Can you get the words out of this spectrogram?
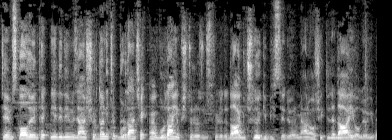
James Galway'in tekniği dediğimiz yani şuradan itip buradan çekme, buradan yapıştırıyoruz biz flütü. Daha güçlü gibi hissediyorum. Yani o şekilde daha iyi oluyor gibi.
